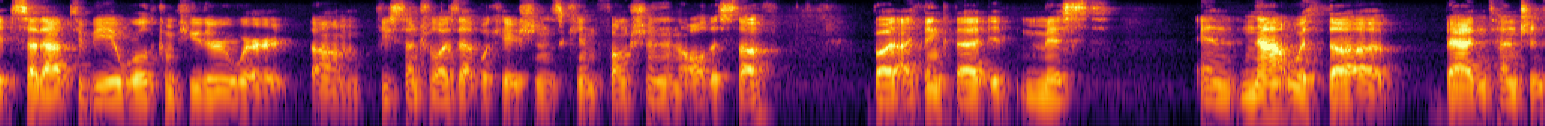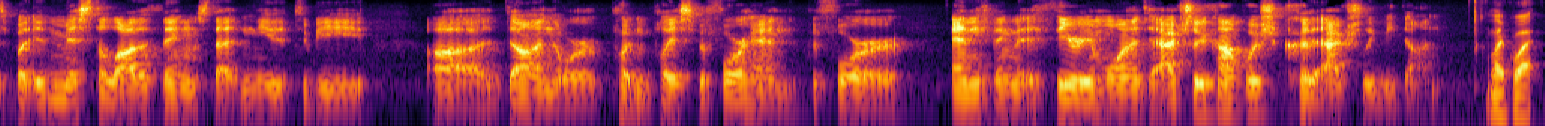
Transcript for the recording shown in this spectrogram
it set out to be a world computer where um, decentralized applications can function and all this stuff. But I think that it missed, and not with uh, bad intentions, but it missed a lot of things that needed to be uh, done or put in place beforehand before anything that Ethereum wanted to actually accomplish could actually be done. Like what?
